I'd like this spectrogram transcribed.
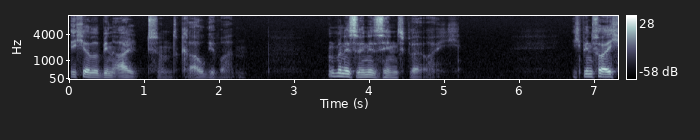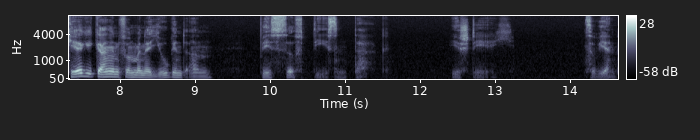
Ich aber bin alt und grau geworden, und meine Söhne sind bei euch. Ich bin vor euch hergegangen von meiner Jugend an bis auf diesen Tag. Hier stehe ich. So wie ein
